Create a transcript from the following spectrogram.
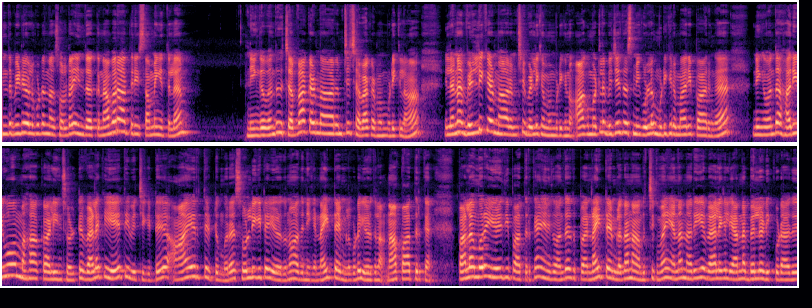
இந்த வீடியோவில் கூட நான் சொல்கிறேன் இந்த நவராத்திரி சமயத்தில் நீங்கள் வந்து செவ்வாய்க்கிழமை ஆரம்பித்து செவ்வாய்க்கிழமை முடிக்கலாம். இல்லைன்னா வெள்ளிக்கிழமை ஆரம்பித்து வெள்ளிக்கிழமை முடிக்கணும். ஆக மட்டும் விஜயதசமிக்குள்ளே முடிக்கிற மாதிரி பாருங்கள் நீங்கள் வந்து ஹரிஓம் மகாகாளின்னு சொல்லிட்டு விளக்கு ஏற்றி வச்சுக்கிட்டு ஆயிரத்தி எட்டு முறை சொல்லிக்கிட்டே எழுதணும். அது நீங்கள் நைட் டைமில் கூட எழுதலாம். நான் பார்த்துருக்கேன். பல முறை எழுதி பார்த்துருக்கேன். எனக்கு வந்து அது இப்போ நைட் டைமில் தான் நான் வச்சுக்குவேன். ஏன்னா நிறைய வேலைகள் யாருன்னா பெல் அடிக்கக்கூடாது.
